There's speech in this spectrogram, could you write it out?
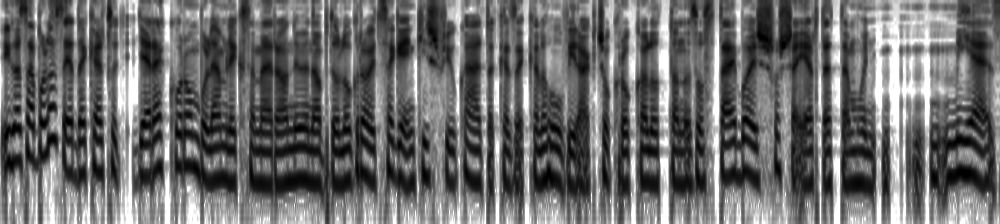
Igazából az érdekelt, hogy gyerekkoromból emlékszem erre a nőnap dologra, hogy szegény kisfiúk álltak ezekkel a hóvirágcsokrokkal ottan az osztályba, és sose értettem, hogy mi ez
